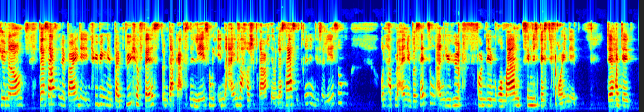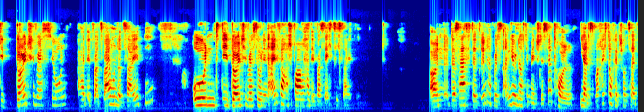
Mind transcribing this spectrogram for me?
Genau, da saßen wir beide in Tübingen beim Bücherfest und da gab es eine Lesung in einfacher Sprache. Und da saß ich drin in dieser Lesung und habe mir eine Übersetzung angehört von dem Roman Ziemlich beste Freunde. Der hatte die deutsche Version hat etwa 200 Seiten und die deutsche Version in einfacher Sprache hat etwa 60 Seiten. Und da saß ich da drin, habe mir das angehört und dachte, Mensch, das ist ja toll. Ja, das mache ich doch jetzt schon seit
